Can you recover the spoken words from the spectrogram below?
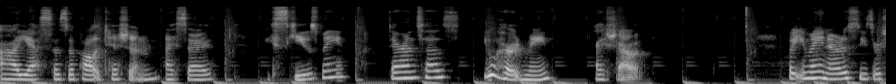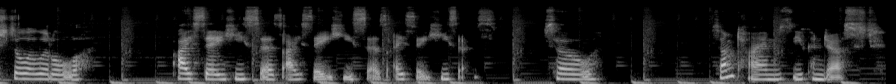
Ah, yes, says the politician, I say. Excuse me? Darren says. You heard me, I shout. But you may notice these are still a little I say, he says, I say, he says, I say, he says. So sometimes you can just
